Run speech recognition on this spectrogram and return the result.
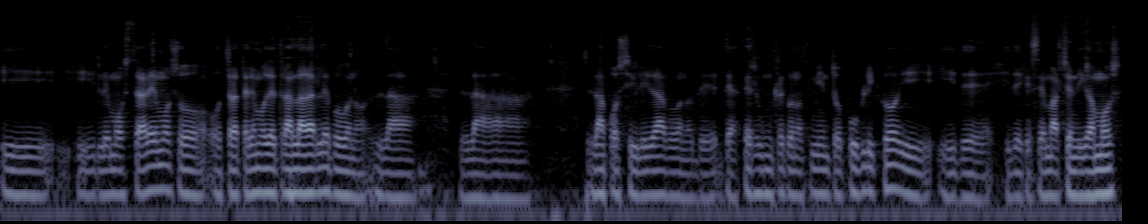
le mostraremos o, trataremos de trasladarle pues, bueno, la, posibilidad bueno, de, hacer un reconocimiento público y, de, que se marchen, digamos,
